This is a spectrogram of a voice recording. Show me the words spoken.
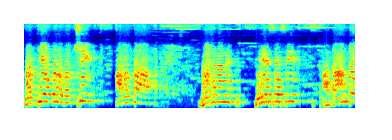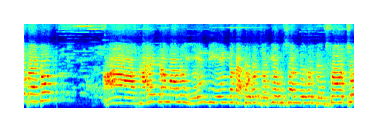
ప్రతి ఒక్కరు వచ్చి ఆ యొక్క భోజనాన్ని వేసేసి దాంతోపాటు దాంతో పాటు ఆ కార్యక్రమాలు ఏంది ఏం కదా అక్కడ కూడా జరిగే విషయాలు మీరు కూడా తెలుసుకోవచ్చు.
